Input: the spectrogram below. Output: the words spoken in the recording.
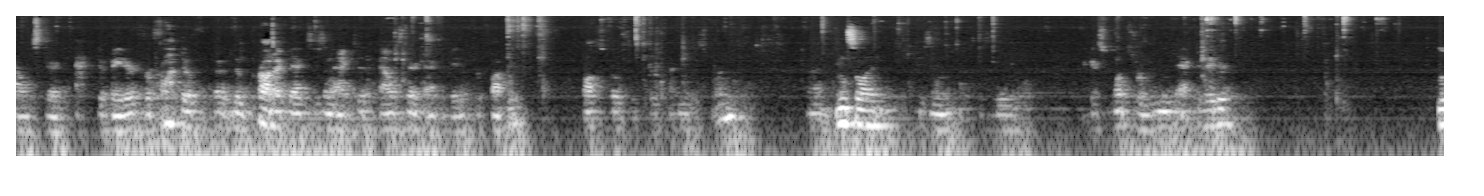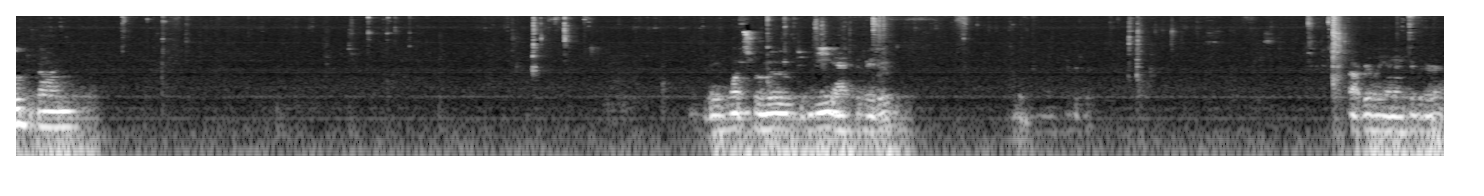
allosteric activator for photo. Uh, the product acts as an active allosteric activator for photo, phosphofructokinase one. Uh, insulin a, I guess, once removed activator. Glucagon. is A once removed deactivator. It's Not really an inhibitor.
